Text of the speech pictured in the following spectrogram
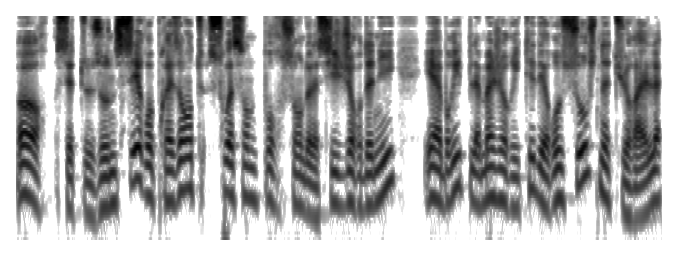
Or, cette zone C représente 60% de la Cisjordanie et abrite la majorité des ressources naturelles,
